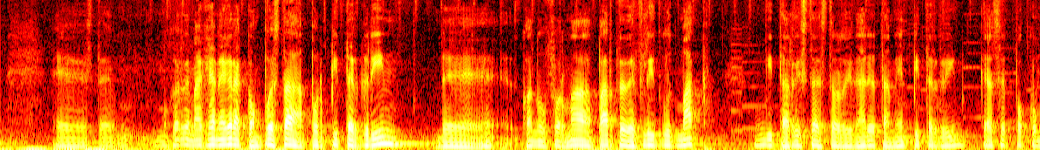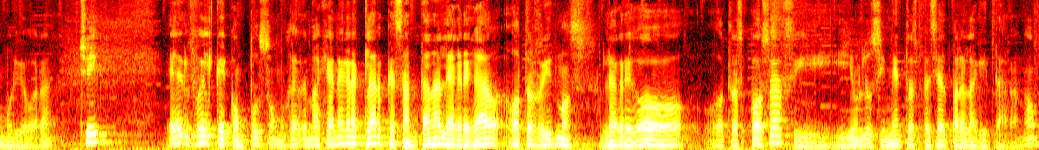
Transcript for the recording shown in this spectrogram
Este, Mujer de Magia Negra compuesta por Peter Green, de, cuando formaba parte de Fleetwood Mac, un guitarrista extraordinario también, Peter Green, que hace poco murió, ¿verdad? Sí. Él fue el que compuso Mujer de Magia Negra. Claro que Santana le agregó otros ritmos, le agregó otras cosas y, un lucimiento especial para la guitarra, ¿no?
